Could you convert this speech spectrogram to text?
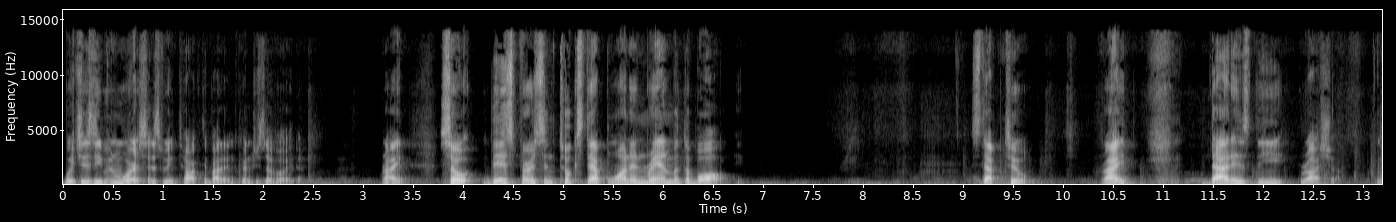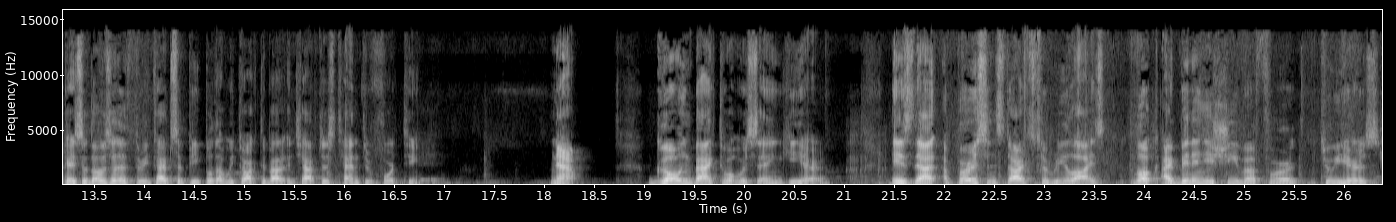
which is even worse, as we talked about in Kuntres of Oida. Right? So this person took step one and ran with the ball step two, right? That is the Rasha. Okay, so those are the three types of people that we talked about in chapters 10 through 14. Now, going back to what we're saying here, is that a person starts to realize look, I've been in yeshiva for two years,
